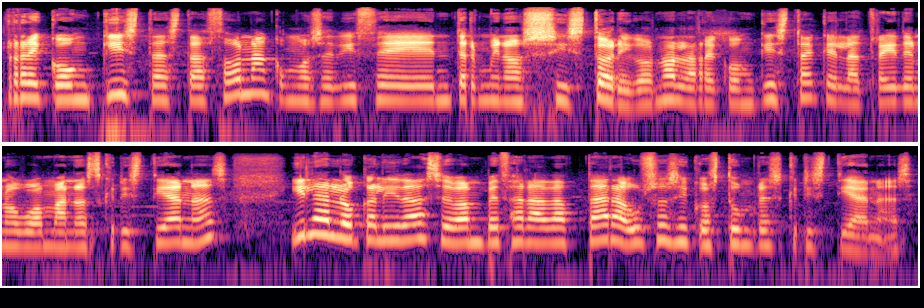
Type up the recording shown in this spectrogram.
reconquista esta zona, como se dice en términos históricos, ¿no? La reconquista que la trae de nuevo a manos cristianas y la localidad se va a empezar a adaptar a usos y costumbres cristianas.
